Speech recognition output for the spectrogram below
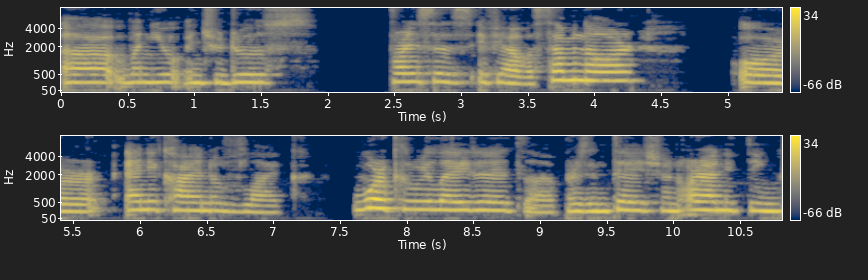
uh, when you introduce, for instance, if you have a seminar or any kind of like work related uh, presentation or anything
